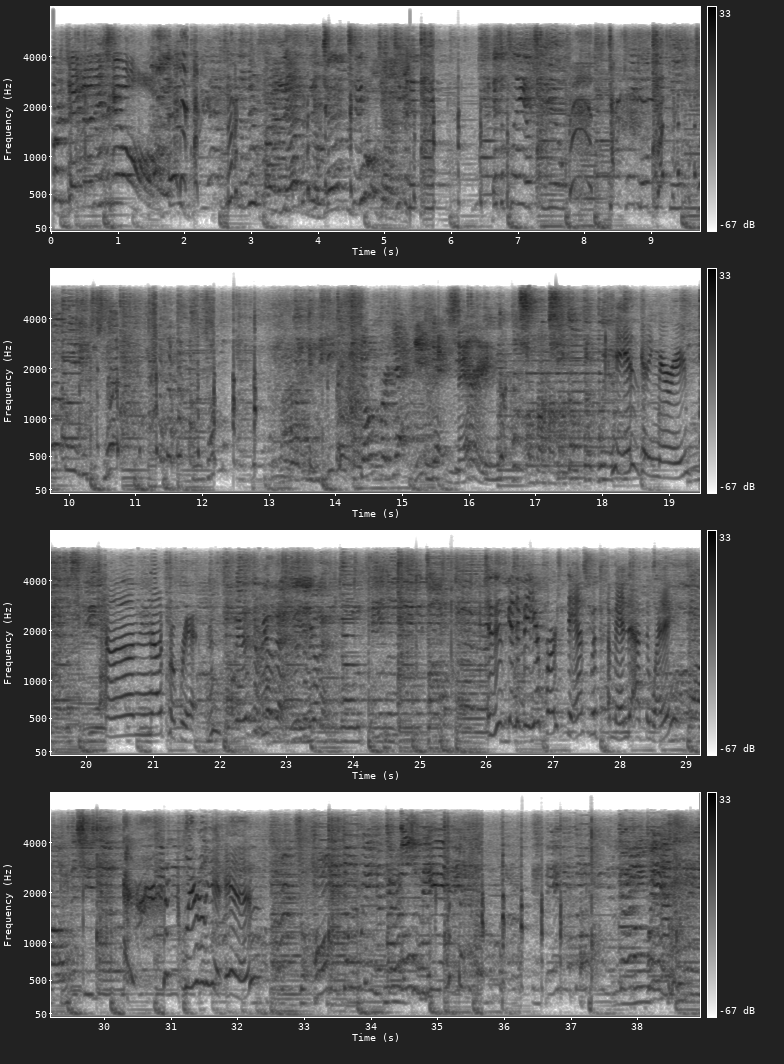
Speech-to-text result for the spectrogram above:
Taylor needs to get off. You find the happening, okay? It's a play of skill. Don't take no dick to the club when you just met. Cause I'm a and he gon' Don't forget, he's getting married. She gon' flip with He is getting married. Um, not appropriate. Okay, let's reveal that. Let's reveal that. Is this going to be your first dance with Amanda at the wedding? Clearly it is.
